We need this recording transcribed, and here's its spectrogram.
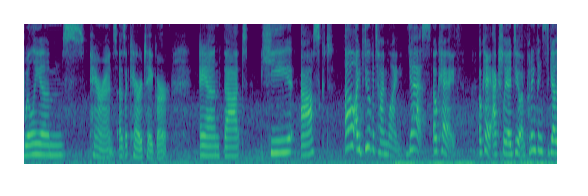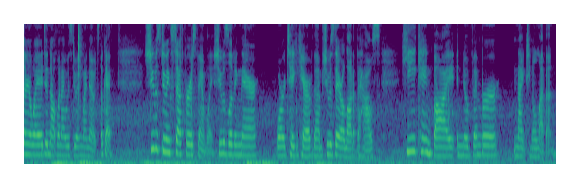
William's parents as a caretaker and that he asked, Oh, I do have a timeline. Yes, okay. Okay, actually, I do. I'm putting things together in a way I did not when I was doing my notes. Okay. She was doing stuff for his family. She was living there or taking care of them. She was there a lot at the house. He came by in November 1911.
